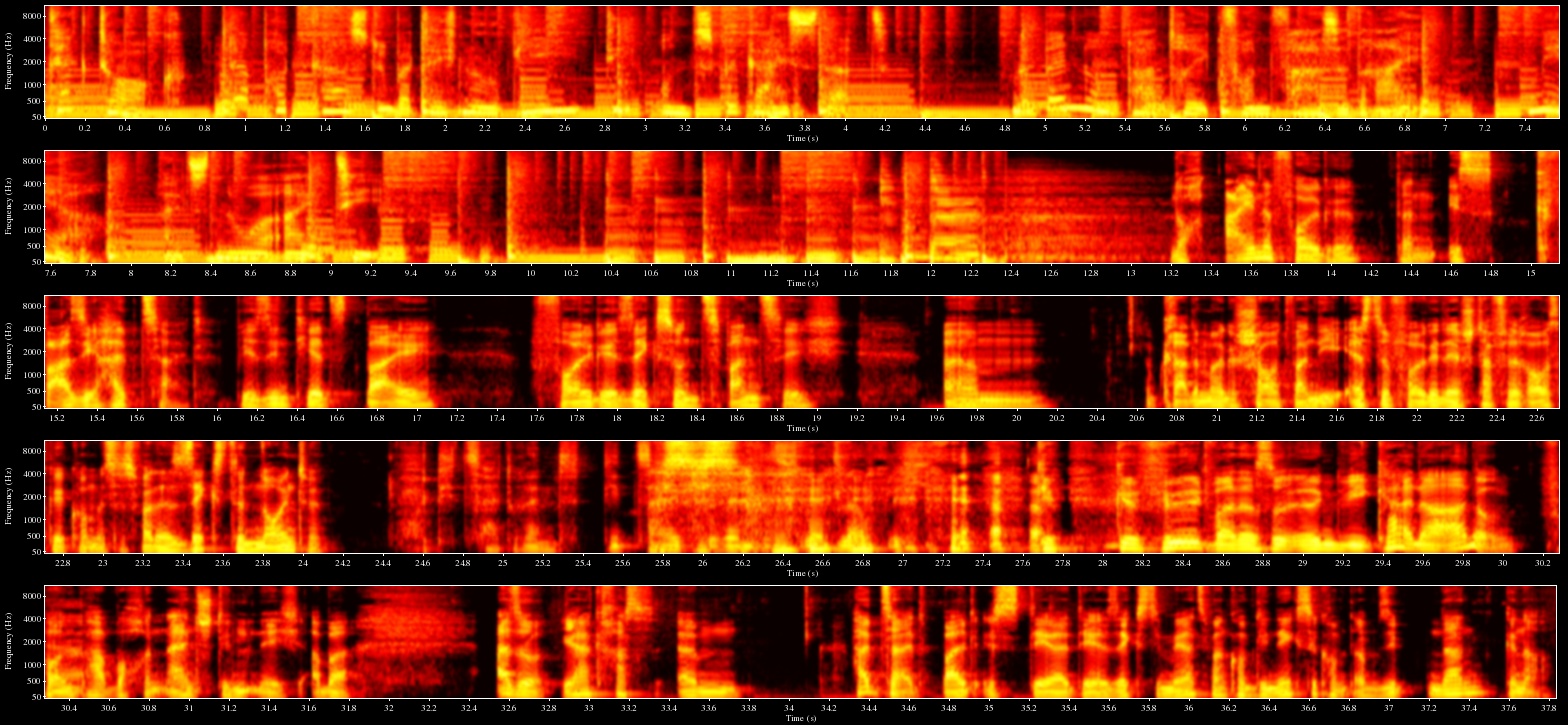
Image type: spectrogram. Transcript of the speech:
Tech Talk, der Podcast über Technologie, die uns begeistert. Mit Ben und Patrick von Phase 3. Mehr als nur IT. Noch eine Folge, dann ist quasi Halbzeit. Wir sind jetzt bei Folge 26. Ähm, habe gerade mal geschaut, wann die erste Folge der Staffel rausgekommen ist. Das war der 6.9. Oh, die Zeit rennt. Die Zeit das rennt. Ist unglaublich. Ge gefühlt war das so irgendwie, keine Ahnung, vor ja. ein paar Wochen. Nein, stimmt nicht. Aber, also, ja, krass. Ähm, Halbzeit. Bald ist der, der 6. März. Wann kommt die nächste? Kommt am 7. dann. Genau.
